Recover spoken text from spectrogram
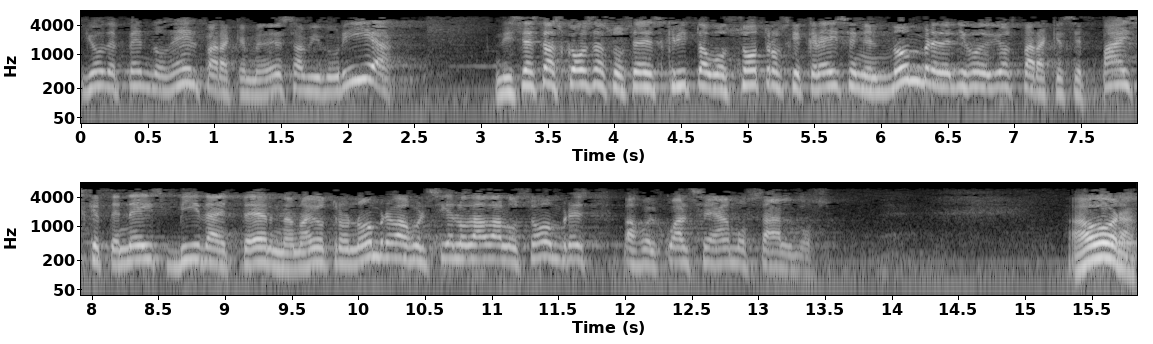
yo dependo de Él para que me dé sabiduría. Dice estas cosas os he escrito a vosotros que creéis en el nombre del Hijo de Dios para que sepáis que tenéis vida eterna. No hay otro nombre bajo el cielo dado a los hombres bajo el cual seamos salvos. Ahora,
